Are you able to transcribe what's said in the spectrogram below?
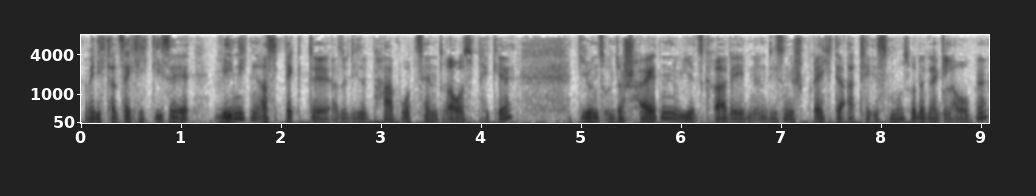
wenn ich tatsächlich diese wenigen Aspekte, also diese paar Prozent rauspicke, die uns unterscheiden, wie jetzt gerade eben in diesem Gespräch, der Atheismus oder der Glaube,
